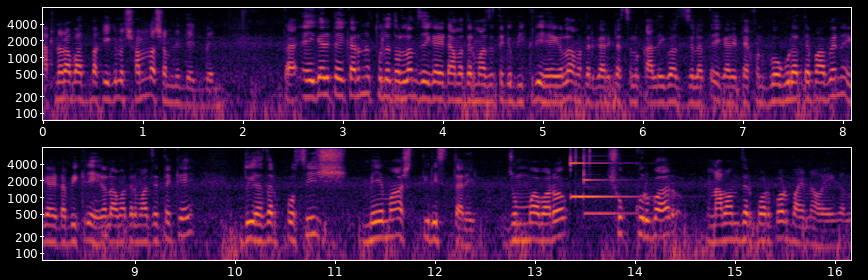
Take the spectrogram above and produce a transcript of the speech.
আপনারা বাদ বাকিগুলো সামনাসামনি দেখবেন। তা এই গাড়িটা এই কারণে তুলে ধরলাম যে এই গাড়িটা আমাদের মাঝে থেকে বিক্রি হয়ে গেল। আমাদের গাড়িটা ছিল কালীগঞ্জ জেলাতে। এই গাড়িটা এখন বগুড়াতে পাবেন। এই গাড়িটা বিক্রি হয়ে গেল আমাদের মাঝে থেকে দুই হাজার পঁচিশ মে মাস তিরিশ তারিখ। জুম্মা বারো শুক্রবার নামাজের পরপর পর বায়না হয়ে গেল।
